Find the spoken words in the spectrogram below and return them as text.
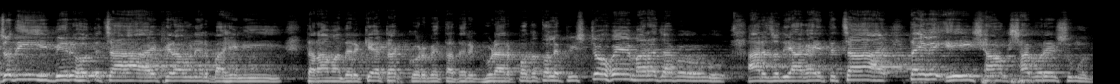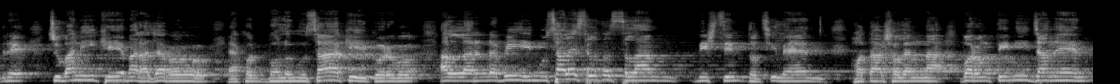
যদি বের হতে চায় ফেরাউনের বাহিনী, তারা আমাদেরকে অ্যাটাক করবে, তাদের ঘোড়ার পদতলে পিষ্ট হয়ে মারা যাব। আর যদি আগাইতে চায়, তাইলে এই সা- সাগরের সমুদ্রে চুবানি খেয়ে মারা যাব। এখন বলো মুসা, কি করব? আল্লাহর নবী মুসা আলাইসালাম নিশ্চিন্ত ছিলেন, হতাশ হলেন না। বরং তিনি জানেন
